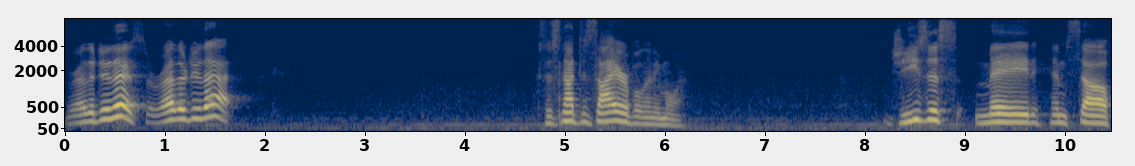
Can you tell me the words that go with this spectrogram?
I'd rather do this or rather do that. Because it's not desirable anymore. Jesus made himself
